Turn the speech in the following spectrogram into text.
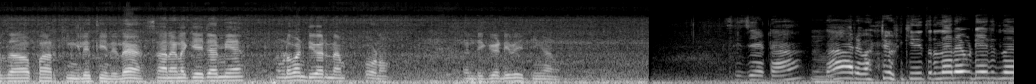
നമ്മളിതാ പാർക്കിങ്ങിൽ എത്തിയിട്ടുണ്ട് അല്ലേ സാധനങ്ങളൊക്കെ ആയിട്ടാമിയ നമ്മുടെ വണ്ടി വരണം പോണം. വണ്ടിക്ക് വേണ്ടി വെയിറ്റിംഗ് ആണ്. സിജേട്ടാ ഇതാരെ വണ്ടി ഓടിക്കുന്നത് ഇത്ര നേരം എവിടെയായിരുന്നു?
